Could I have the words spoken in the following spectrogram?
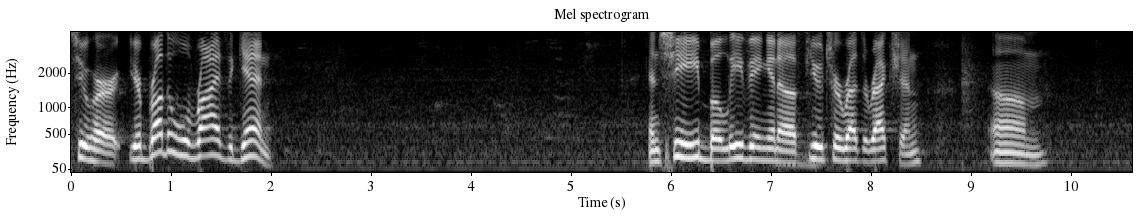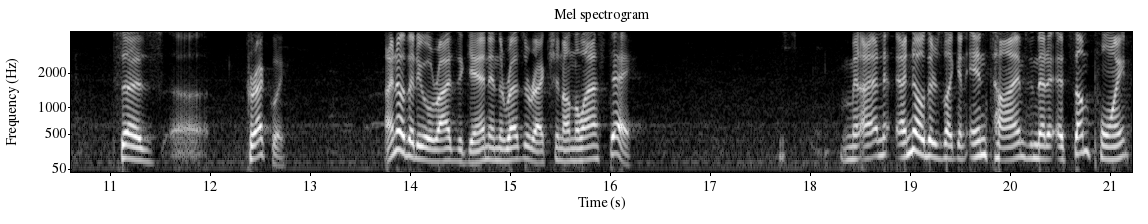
to her, Your brother will rise again. And she, believing in a future resurrection, um, says uh, correctly, I know that he will rise again in the resurrection on the last day. I mean, I, I know there's like an end times, and that at some point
